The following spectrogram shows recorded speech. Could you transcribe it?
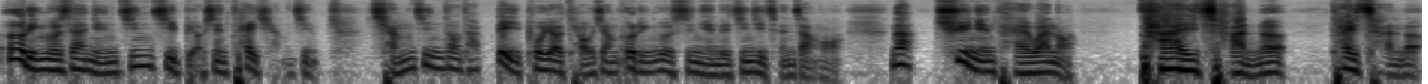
二零二三年经济表现太强劲，强劲到它被迫要调降二零二四年的经济成长哦。那去年台湾哦，太惨了，太惨了。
